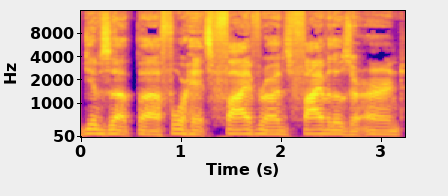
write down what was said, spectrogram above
gives up uh, four hits, five runs. Five of those are earned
